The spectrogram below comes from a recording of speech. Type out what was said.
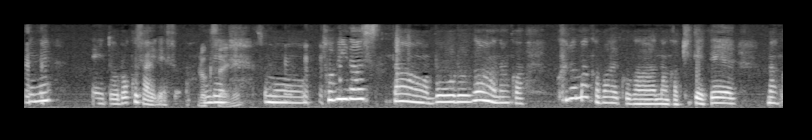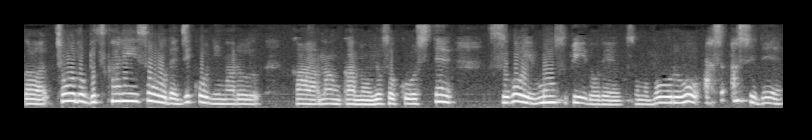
でね、えっ、と、6歳です。6歳ね。で、その、飛び出したボールが、なんか、車かバイクがなんか来てて、なんか、ちょうどぶつかりそうで事故になるかなんかの予測をして、すごい猛スピードで、そのボールを足、足で、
